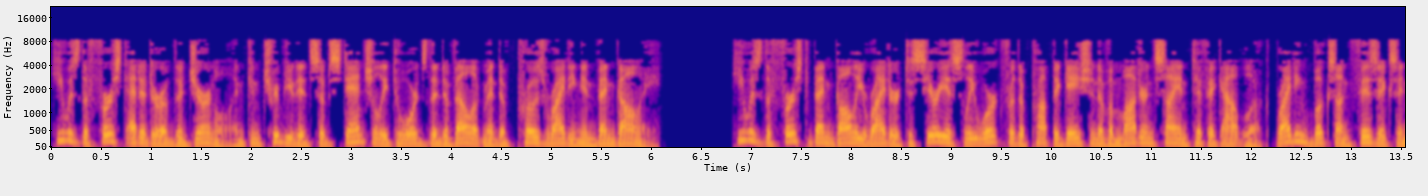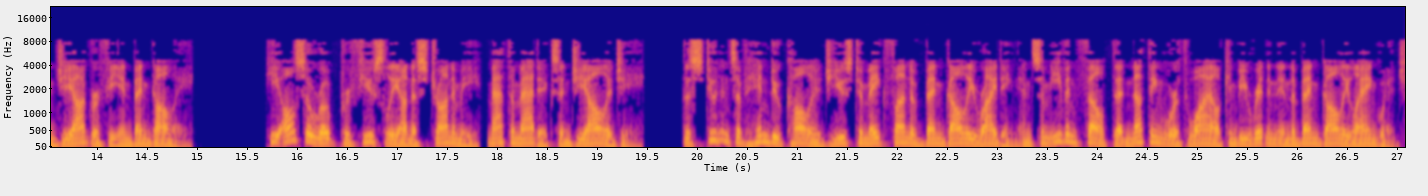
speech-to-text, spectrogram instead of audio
He was the first editor of the journal and contributed substantially towards the development of prose writing in Bengali. He was the first Bengali writer to seriously work for the propagation of a modern scientific outlook, writing books on physics and geography in Bengali. He also wrote profusely on astronomy, mathematics and geology. The students of Hindu college used to make fun of Bengali writing and some even felt that nothing worthwhile can be written in the Bengali language.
